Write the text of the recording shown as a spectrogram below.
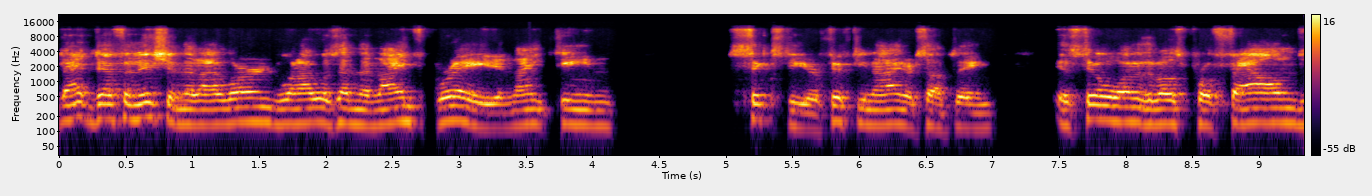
that definition that i learned when i was in the ninth grade in 1960 or 59 or something is still one of the most profound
